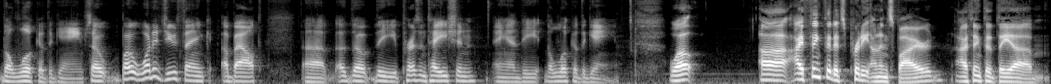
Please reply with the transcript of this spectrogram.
the look of the game. So, Bo, what did you think about uh, the the presentation and the the look of the game? Well, uh, I think that it's pretty uninspired. I think that the um,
